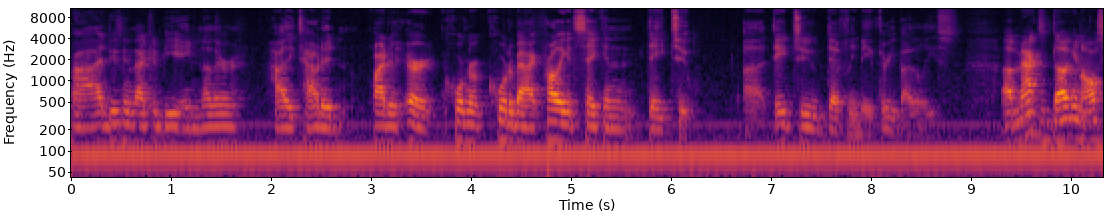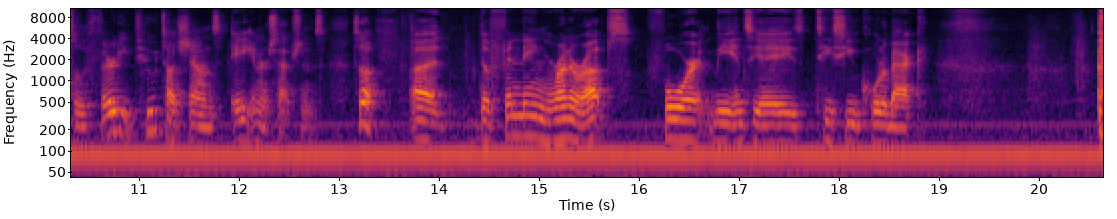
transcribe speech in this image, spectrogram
uh, I do think that could be another highly touted wide or corner quarterback probably gets taken day two. Uh, day two, definitely day three by the least. Uh, Max Duggan also 32 touchdowns, eight interceptions. So uh, defending runner ups for the NCAA's TCU quarterback.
